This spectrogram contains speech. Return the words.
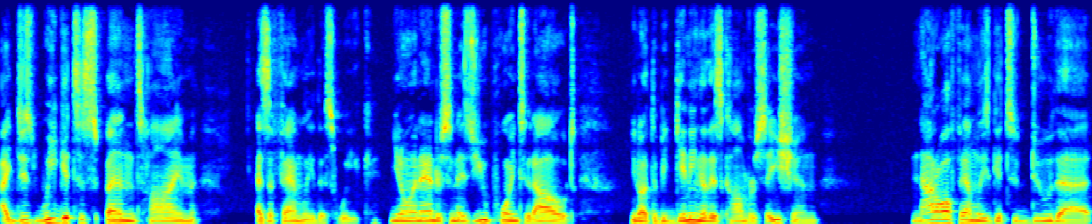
I just, we get to spend time as a family this week, you know. And Anderson, as you pointed out, you know, at the beginning of this conversation, not all families get to do that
